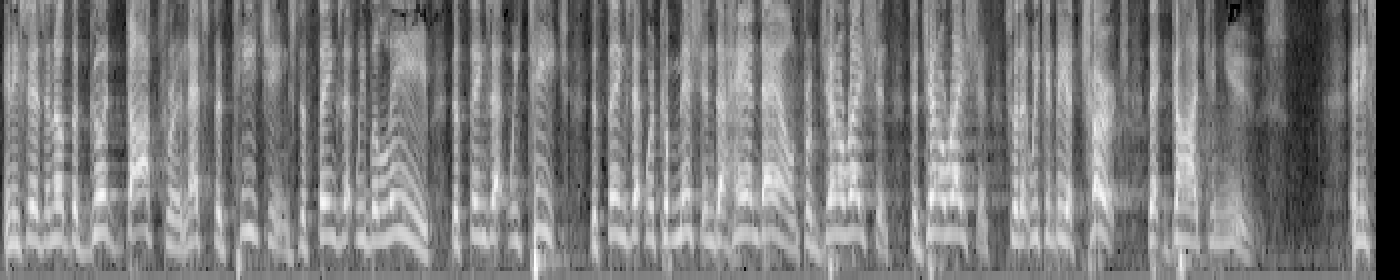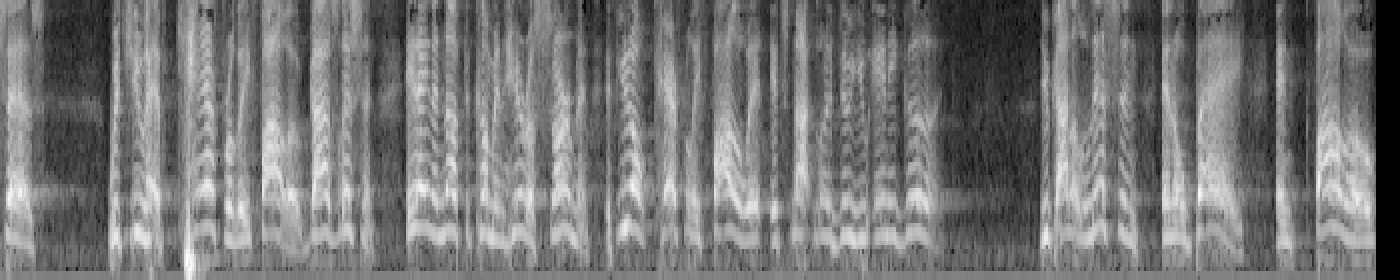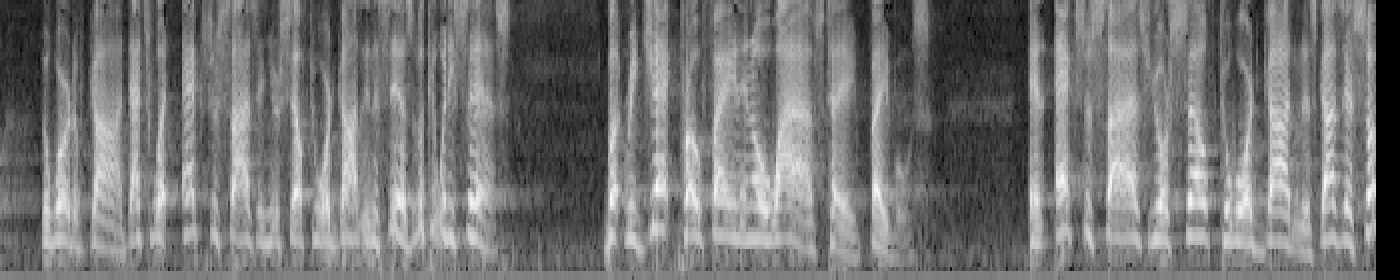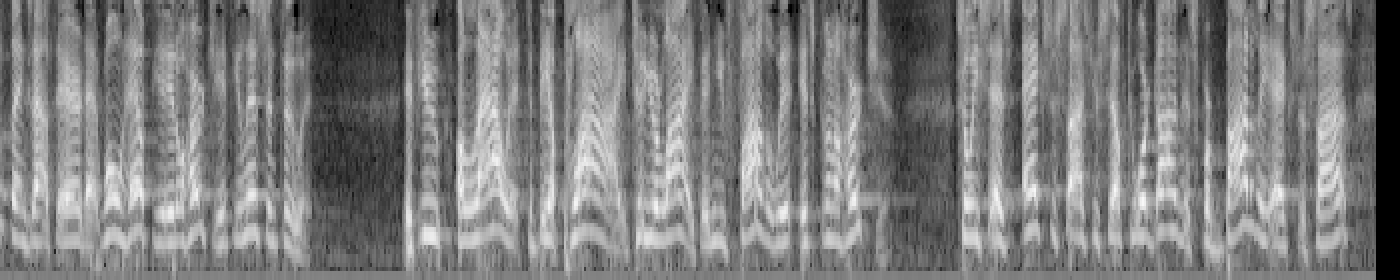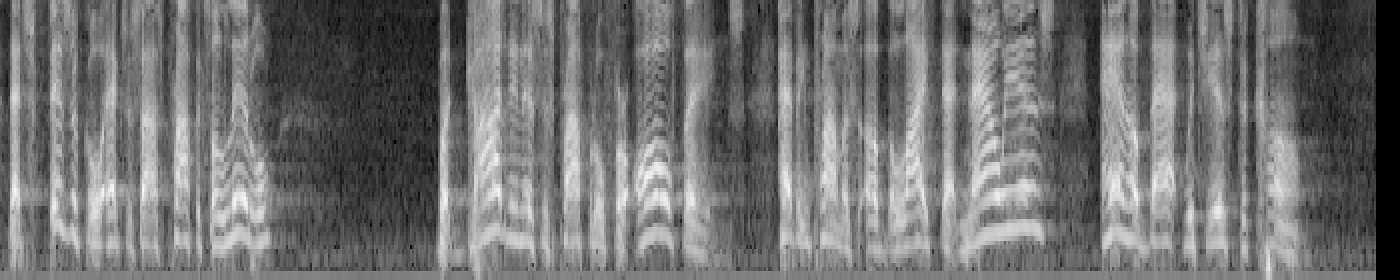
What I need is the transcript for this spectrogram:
And he says, and of the good doctrine, that's the teachings, the things that we believe, the things that we teach, the things that we're commissioned to hand down from generation to generation so that we can be a church that God can use. And he says, which you have carefully followed. Guys, listen, it ain't enough to come and hear a sermon. If you don't carefully follow it, it's not going to do you any good. You got to listen and obey and follow the Word of God. That's what exercising yourself toward godliness is. Look at what he says. But reject profane and old wives' fables and exercise yourself toward godliness. Guys, there's some things out there that won't help you, it'll hurt you if you listen to it. If you allow it to be applied to your life and you follow it, it's going to hurt you. So he says, exercise yourself toward godliness. For bodily exercise, that's physical exercise, profits a little. But godliness is profitable for all things, having promise of the life that now is and of that which is to come.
